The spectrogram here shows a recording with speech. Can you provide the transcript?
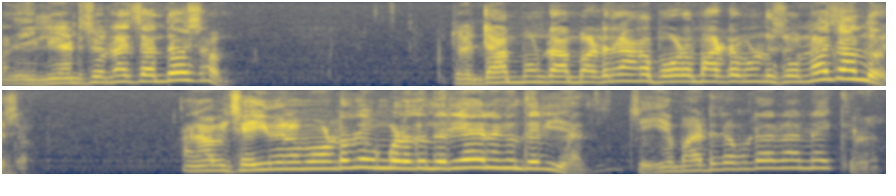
அது இல்லையான்னு சொன்னால் சந்தோஷம். ரெண்டாம் மூன்றாம் மட்டும் நாங்கள் போட மாட்டோம்னு சொன்னால் சந்தோஷம். ஆனால் அவன் செய்வனமோன்றது உங்களுக்கு தெரியாது எனக்கும் தெரியாது. செய்ய மாட்டேன் நான் நினைக்கிறேன்.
